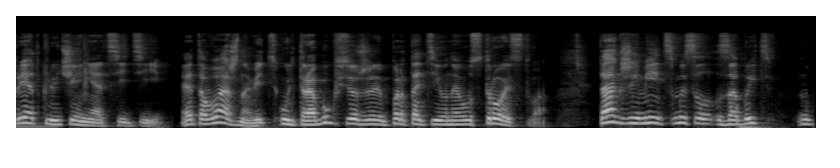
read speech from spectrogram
при отключении от сети. Это важно, ведь ультрабук все же портативное устройство. Также имеет смысл забыть ну,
